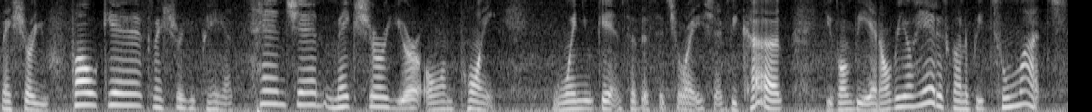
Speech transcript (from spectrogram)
Make sure you focus. Make sure you pay attention. Make sure you're on point when you get into this situation because you're going to be in over your head. It's going to be too much.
